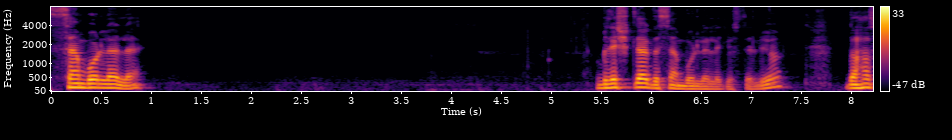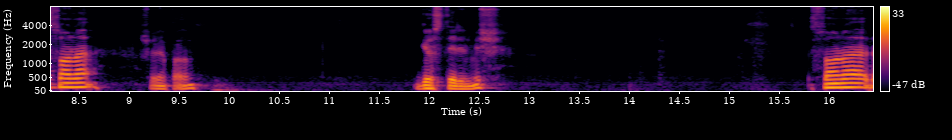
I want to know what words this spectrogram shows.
sembollerle bileşikler de sembollerle gösteriliyor. Daha sonra şöyle yapalım. Gösterilmiş. Sonra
